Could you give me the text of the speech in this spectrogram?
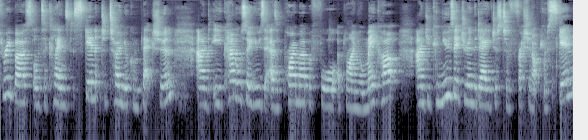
three bursts onto cleansed skin to tone your complexion and you can also use it as a primer before applying your makeup and you can use it during the day just to freshen up your skin.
